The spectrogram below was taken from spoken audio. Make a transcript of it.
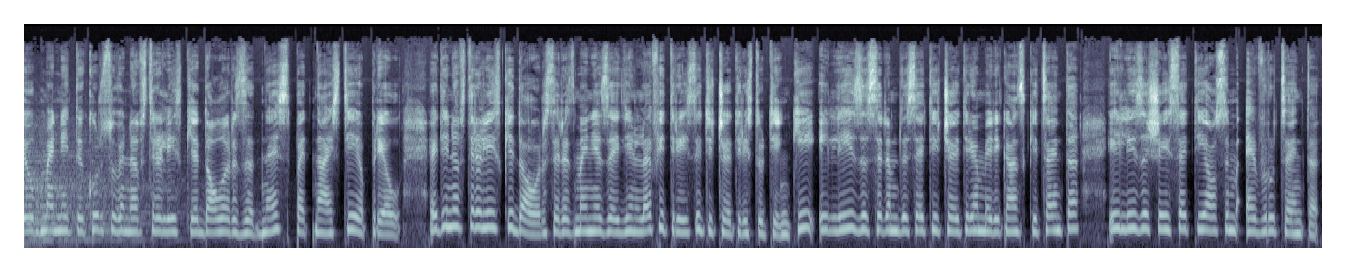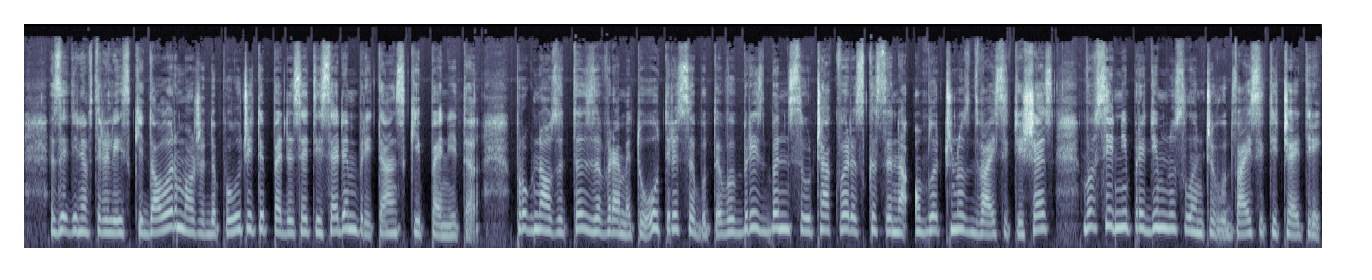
Ето и обменните курсове на австралийския долар за днес, 15 април. Един австралийски долар се разменя за 1 лев и 34 стотинки или за 74 американски цента или за 68 евроцента. За един австралийски долар може да получите 57 британски пенита. Прогнозата за времето утре събота в Бризбен се очаква разкъсана облачност 26, в Сидни предимно слънчево 24,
